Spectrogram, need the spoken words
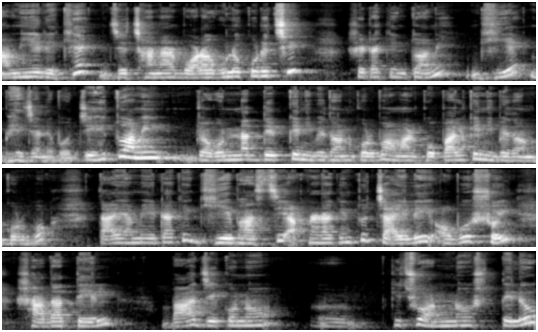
নামিয়ে রেখে যে ছানার বড়াগুলো করেছি, সেটা কিন্তু আমি ঘিয়ে ভেজে নেব। যেহেতু আমি জগন্নাথ দেবকে নিবেদন করব, আমার গোপালকে নিবেদন করব, তাই আমি এটাকে ঘিয়ে ভাজছি। আপনারা কিন্তু চাইলেই অবশ্যই সাদা তেল বা যে কোনো কিছু অন্য তেলেও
